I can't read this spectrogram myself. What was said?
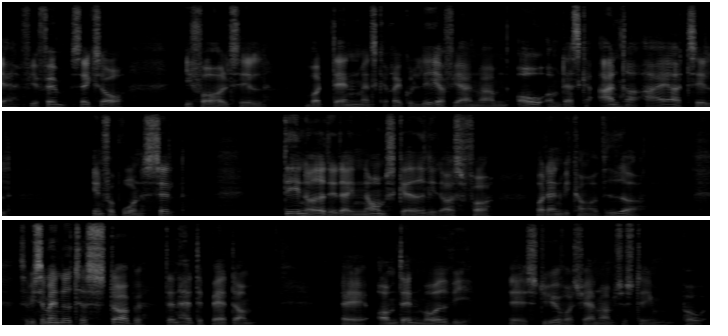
ja, 4-5-6 år i forhold til, hvordan man skal regulere fjernvarmen, og om der skal andre ejere til end forbrugerne selv, det er noget af det, der er enormt skadeligt også for, hvordan vi kommer videre. Så vi er simpelthen nødt til at stoppe den her debat om, øh, om den måde, vi øh, styrer vores fjernvarmesystem på,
